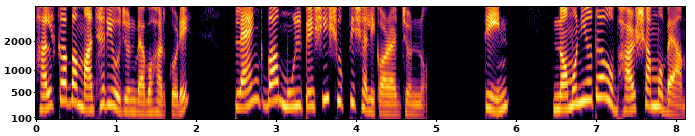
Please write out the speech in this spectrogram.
হালকা বা মাঝারি ওজন ব্যবহার করে প্ল্যাঙ্ক বা মূল পেশি শক্তিশালী করার জন্য। তিন, নমনীয়তা ও ভারসাম্য ব্যায়াম।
